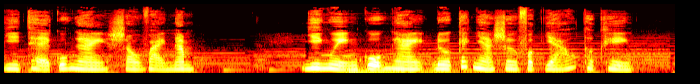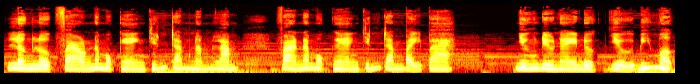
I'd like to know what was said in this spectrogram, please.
di thể của Ngài sau vài năm. Di nguyện của Ngài được các nhà sư Phật giáo thực hiện lần lượt vào năm 1955 và năm 1973. Nhưng điều này được giữ bí mật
